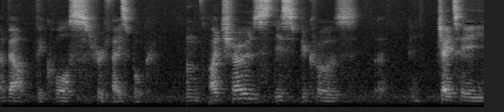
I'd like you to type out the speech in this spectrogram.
about the course through Facebook. Um, I chose this because uh, JT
